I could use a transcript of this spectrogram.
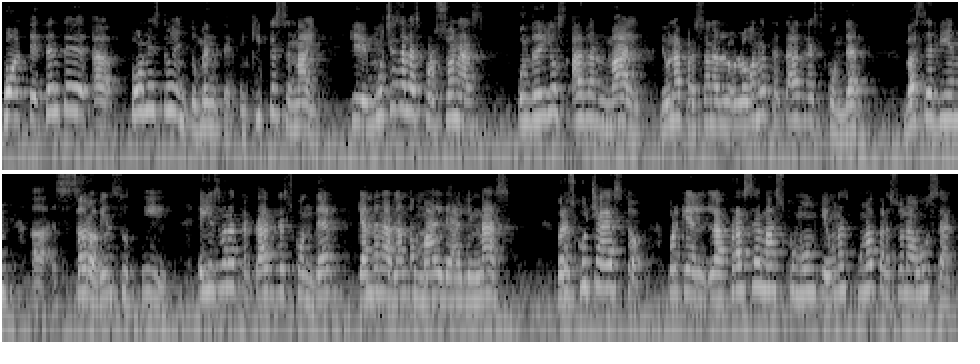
Pon, te- tente, pon esto en tu mente, and keep this in mind, que muchas de las personas, cuando ellos hablan mal de una persona, lo, van a tratar de esconder. Va a ser bien uh, bien sutil. Ellos van a tratar de esconder que andan hablando mal de alguien más. Pero escucha esto, porque la frase más común que una persona usa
